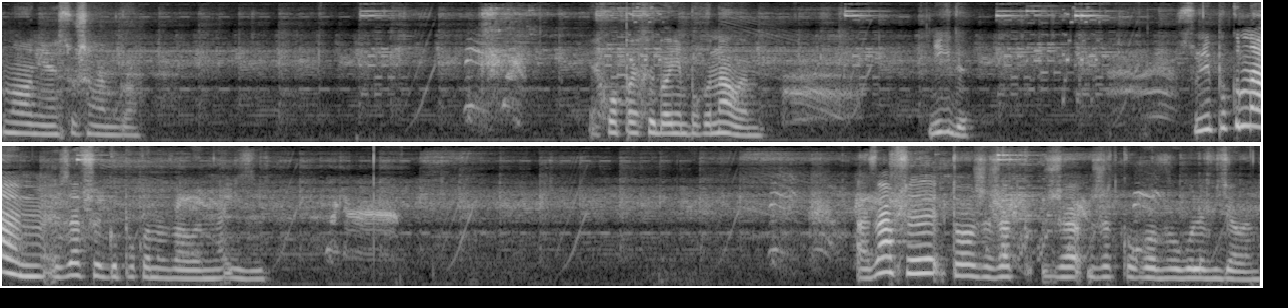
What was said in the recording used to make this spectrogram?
No nie, słyszałem go. Ja chłopa chyba nie pokonałem. Nigdy. W sumie pokonałem, zawsze go pokonywałem na easy. A zawsze to, że rzadko, że rzadko go w ogóle widziałem.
